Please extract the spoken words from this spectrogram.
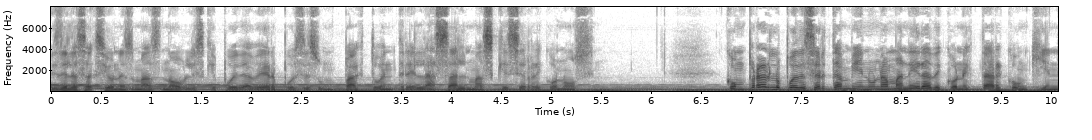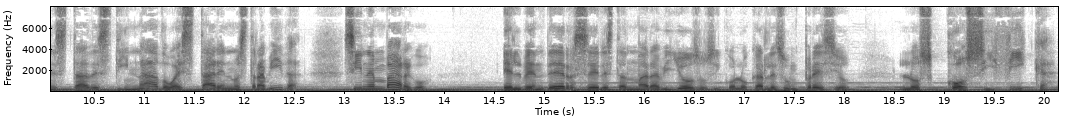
es de las acciones más nobles que puede haber, pues es un pacto entre las almas que se reconocen. Comprarlo puede ser también una manera de conectar con quien está destinado a estar en nuestra vida. Sin embargo, el vender seres tan maravillosos y colocarles un precio los cosifica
